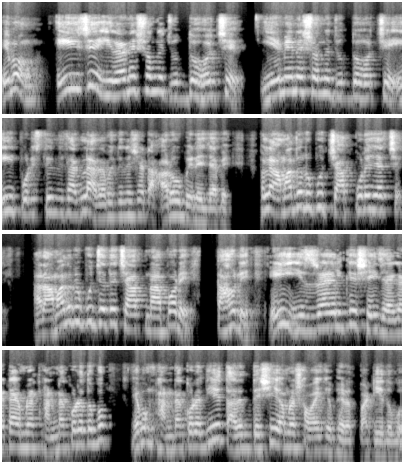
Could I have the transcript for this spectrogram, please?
এবং এই যে ইরানের সঙ্গে যুদ্ধ হচ্ছে, ইয়েমেনের সঙ্গে যুদ্ধ হচ্ছে, এই পরিস্থিতি থাকলে আগামী দিনে সেটা আরও বেড়ে যাবে। ফলে আমাদের উপর চাপ পড়ে যাচ্ছে। আর আমাদের উপর যাতে চাপ না পড়ে, তাহলে এই ইসরায়েলকে সেই জায়গাটা আমরা ঠান্ডা করে দেবো এবং ঠান্ডা করে দিয়ে তাদের দেশেই আমরা সবাইকে ফেরত পাঠিয়ে দেবো।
